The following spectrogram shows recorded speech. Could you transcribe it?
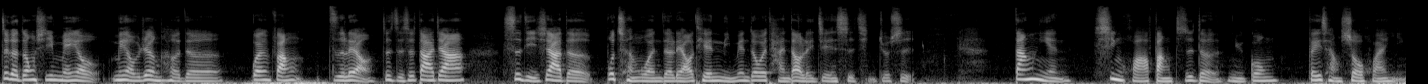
这个东西没有没有任何的官方资料，这只是大家。私底下的不成文的聊天里面，都会谈到了一件事情，就是当年信华纺织的女工非常受欢迎。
